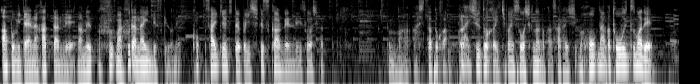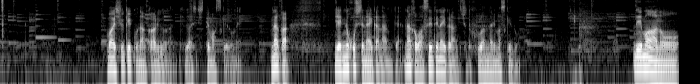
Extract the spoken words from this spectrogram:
アポみたいななかったんで、まあ、めふまあ普段ないんですけどね。最近はちょっとやっぱ石フェス関連で忙しかった。でもまあ明日とか来週とかが一番忙しくなるのかな。再来週、まあ、ほなんか当日まで毎週結構なんかあるような気がしてますけどね。なんかやり残してないかなみたいな。なんか忘れてないかなってちょっと不安になりますけど。で、まああの、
